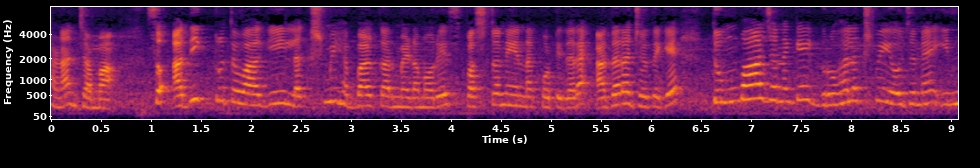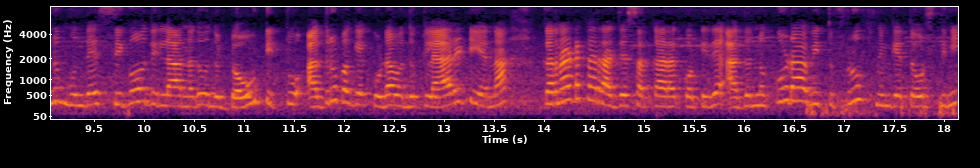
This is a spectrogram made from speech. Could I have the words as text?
ಹಣ ಜಮಾ. ಸೊ ಅಧಿಕೃತವಾಗಿ ಲಕ್ಷ್ಮಿ ಹೆಬ್ಬಾಳ್ಕರ್ ಮೇಡಮ್ ಅವರೇ ಸ್ಪಷ್ಟನೆಯನ್ನ ಕೊಟ್ಟಿದ್ದಾರೆ. ಅದರ ಜೊತೆಗೆ ತುಂಬಾ ಜನಕ್ಕೆ ಗೃಹಲಕ್ಷ್ಮಿ ಯೋಜನೆ ಇನ್ನು ಮುಂದೆ ಸಿಗೋದಿಲ್ಲ ಅನ್ನೋದು ಒಂದು ಡೌಟ್ ಇತ್ತು. ಅದ್ರ ಬಗ್ಗೆ ಕೂಡ ಒಂದು ಕ್ಲಾರಿಟಿಯನ್ನ ಕರ್ನಾಟಕ ರಾಜ್ಯ ಸರ್ಕಾರ ಕೊಟ್ಟಿದೆ. ಅದನ್ನು ಕೂಡ ವಿತ್ ಪ್ರೂಫ್ ನಿಮಗೆ ತೋರಿಸ್ತೀನಿ.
